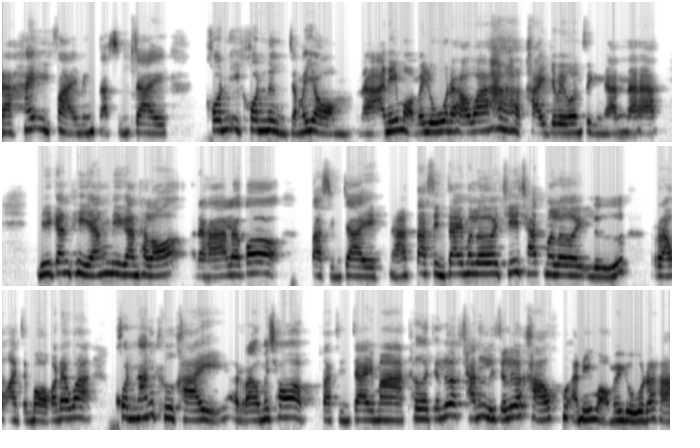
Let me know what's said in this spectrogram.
นะให้อีกฝ่ายหนึ่งตัดสินใจ คนอีกคนหนึ่งจะไม่ยอมนะอันนี้หมอไม่รู้นะคะว่าใครจะเป็นคนสิ่งนั้นนะคะมีการเถียงมีการทะเลาะนะคะ แล้วก็ตัดสินใจนะตัดสินใจมาเลยชี้ชัดมาเลย หรือเราอาจจะบอกก็ได้ว่า คนนั้นคือใครเราไม่ชอบตัดสินใจมา เธอจะเลือกฉันหรือจะเลือกเขา อันนี้หมอไม่รู้นะคะ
